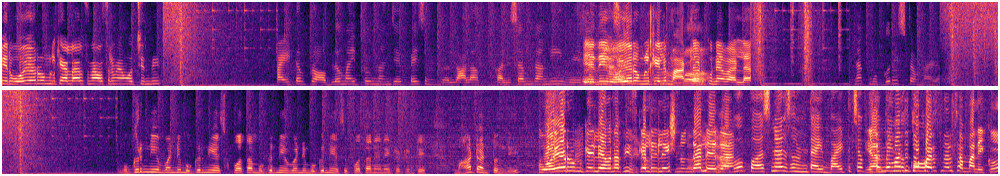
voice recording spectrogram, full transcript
మీరు ఓయో రూమ్లకి వెళ్ళాల్సిన అవసరం ఏమొచ్చింది? బయట ప్రాబ్లం అవుతుందని చెప్పేసి అలా కలిసాం కానీ ఏది? వేరే ఓయో రూమ్లకి వెళ్ళి. మాట్లాడుకునే వాళ్ళ నాకు ముగ్గురు ఇష్టం మేడం. ముగ్గురిని ఇవ్వండి ముగ్గురిని వేసుకుపోతా ముగ్గురిని ఇవ్వండి ముగ్గురిని వేసుకుపోతాను అనేటటువంటి మాట అంటుంది. ఓయో రూమ్కి వెళ్ళి ఏమైనా ఫిజికల్ రిలేషన్ ఉందా లేదా? పర్సనల్స్ ఉంటాయి బయట? పర్సనల్స్ అమ్మా నీకు?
